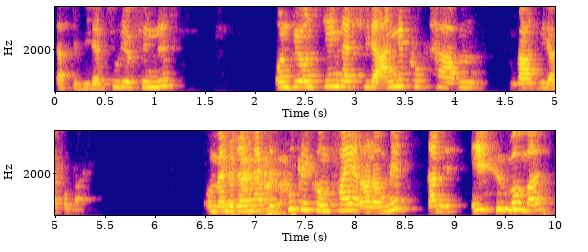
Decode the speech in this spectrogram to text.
dass du wieder zu dir findest. Und wir uns gegenseitig wieder angeguckt haben, war es wieder vorbei. Und wenn du dann merkst, das Publikum feiert auch noch mit, dann ist eh vorbei.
